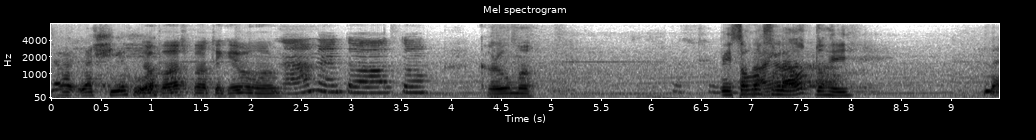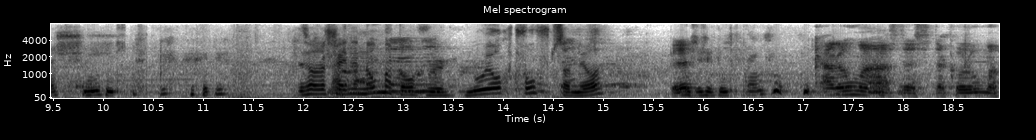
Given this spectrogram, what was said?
Ja, ja, schier Ja, hoch. passt, Party, gehen wir mal. Name da, da. Krummer. Wieso machst du mein Auto hin? Das schlicht. Das hat eine schöne Nummer dafür. 0815, ja? Das Bitte? Karuma heißt das, der Karuma.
